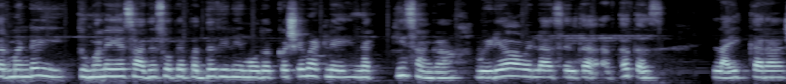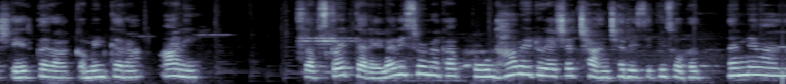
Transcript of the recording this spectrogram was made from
तर मंडळी तुम्हाला या साध्या सोप्या पद्धतीने मोदक कसे वाटले नक्की सांगा. व्हिडिओ आवडला असेल तर अर्थातच लाईक करा शेअर करा कमेंट करा आणि सबस्क्राईब करायला विसरू नका. पुन्हा भेटू अशा छानशा रेसिपीसोबत धन्यवाद.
